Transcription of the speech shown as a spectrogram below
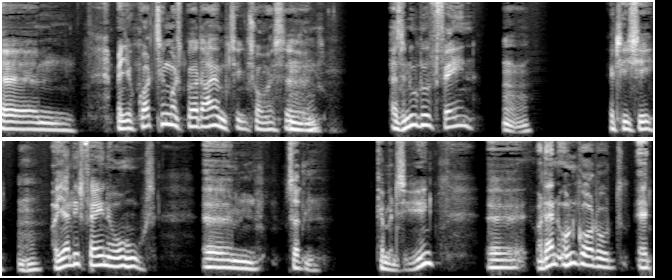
ja. Øhm, men jeg kunne godt tænke mig at spørge dig om ting, Thomas. Mm. Altså nu er du fan Mm. af kliché, Mhm. og jeg er lidt fan af Aarhus. Øhm, sådan kan man sige, ikke? Øh, hvordan undgår du, at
